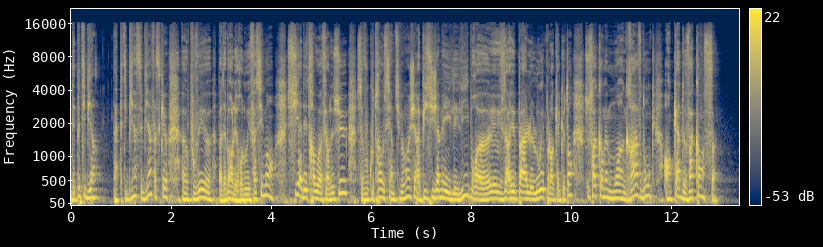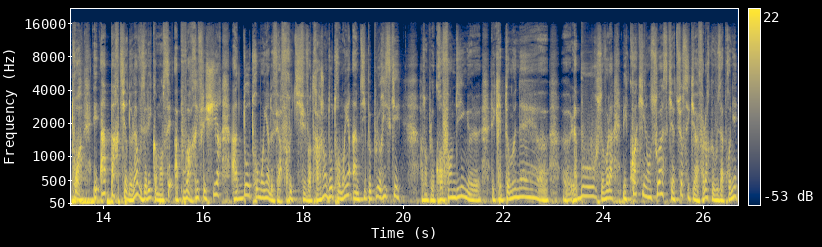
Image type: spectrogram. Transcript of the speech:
des petits biens. Petit bien, c'est bien parce que euh, vous pouvez euh, bah, d'abord les relouer facilement. S'il y a des travaux à faire dessus, ça vous coûtera aussi un petit peu moins cher. Et puis si jamais il est libre euh, et vous n'arrivez pas à le louer pendant quelques temps, ce sera quand même moins grave donc en cas de vacances. Et à partir de là, vous allez commencer à pouvoir réfléchir à d'autres moyens de faire fructifier votre argent, d'autres moyens un petit peu plus risqués. Par exemple, le crowdfunding, euh, les crypto-monnaies, euh, euh, la bourse, voilà. Mais quoi qu'il en soit, ce qui est sûr, c'est qu'il va falloir que vous appreniez,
